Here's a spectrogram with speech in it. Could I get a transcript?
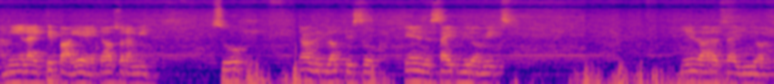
I mean like paper, yeah, that's what I mean. So that was the Glock pistol. Here's the side view of it. Here's the other side view of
